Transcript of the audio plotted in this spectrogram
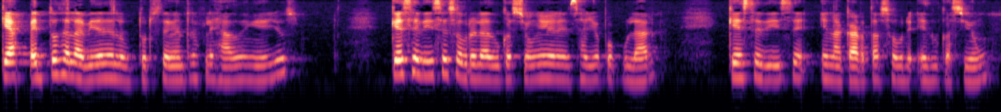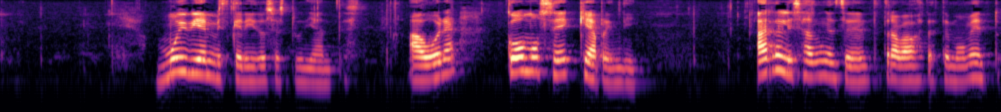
¿Qué aspectos de la vida del autor se ven reflejados en ellos? ¿Qué se dice sobre la educación en el ensayo popular? ¿Qué se dice en la carta sobre educación? Muy bien, mis queridos estudiantes. Ahora, ¿cómo sé que aprendí? Has realizado un excelente trabajo hasta este momento.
